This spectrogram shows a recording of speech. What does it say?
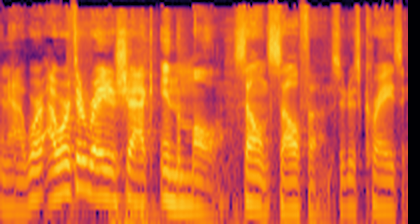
And I work I worked at a Radio Shack in the mall selling cell phones. Dude, it was crazy.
